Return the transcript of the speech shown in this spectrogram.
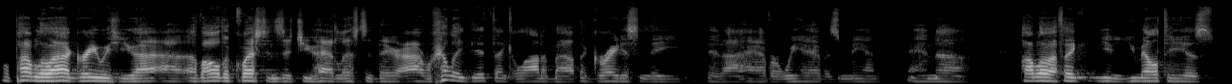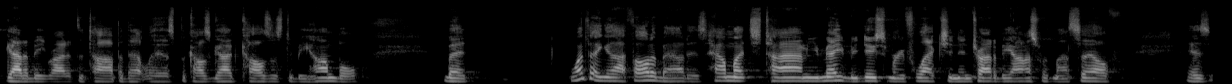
Well, Pablo, I agree with you. I, I, of all the questions that you had listed there, I really did think a lot about the greatest need that I have or we have as men. And uh, Pablo, I think you know, humility has got to be right at the top of that list because God calls us to be humble. But one thing that I thought about is how much time you made me do some reflection and try to be honest with myself. Is,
